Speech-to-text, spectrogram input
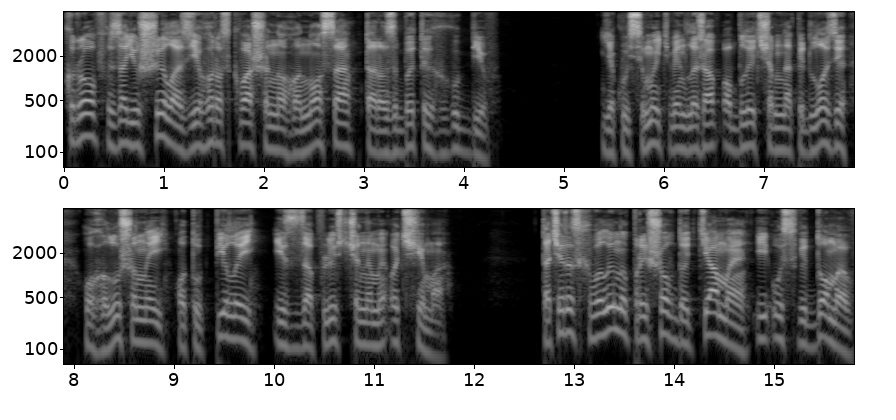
Кров заюшила з його розквашеного носа та розбитих губів. Якусь мить він лежав обличчям на підлозі, оглушений, отупілий із заплющеними очима. Та через хвилину прийшов до тями і усвідомив,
